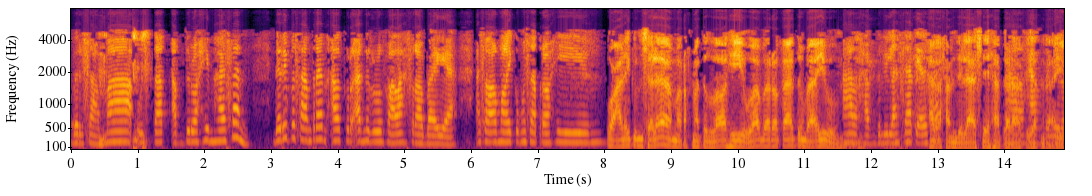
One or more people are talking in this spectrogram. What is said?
bersama Ustadz Abdurrahim Hasan dari pesantren Al-Quran Nurul Falah Surabaya. Assalamualaikum Ustaz Rohim. Waalaikumsalam warahmatullahi wabarakatuh Mbak Ayu. Alhamdulillah sehat ya Ustaz. Alhamdulillah sehat walafiat Mbak Ayu.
